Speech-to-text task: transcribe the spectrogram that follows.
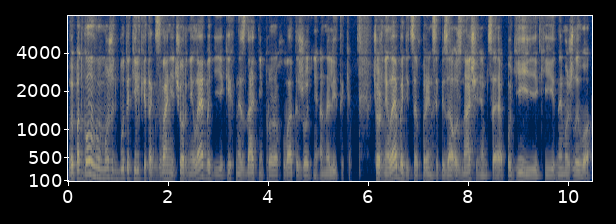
Випадковими можуть бути тільки так звані чорні лебеді, яких не здатні прорахувати жодні аналітики. Чорні лебеді це, в принципі, за означенням, це події, які неможливо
